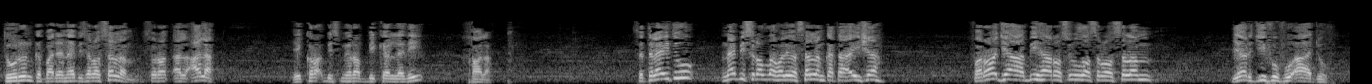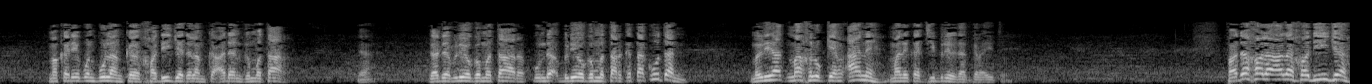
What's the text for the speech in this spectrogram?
turun kepada Nabi SAW. Surat Al-Alaq. Iqra bismi rabbika alladhi khalaq. Setelah itu Nabi SAW kata Aisyah. Faraja biha Rasulullah SAW yarjifu fuaduh. Maka dia pun pulang ke Khadijah dalam keadaan gemetar Ya. Dada beliau gemetar, pundak beliau gemetar ketakutan melihat makhluk yang aneh malaikat Jibril tatkala itu. Fadakhala ala Khadijah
